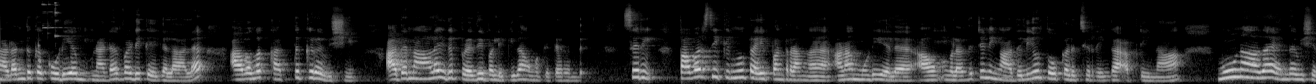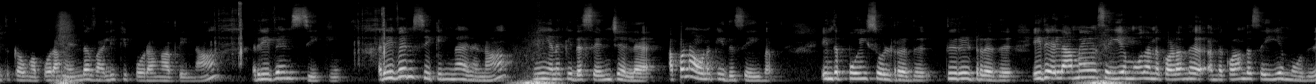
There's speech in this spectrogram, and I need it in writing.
நடந்துக்கக்கூடிய நடவடிக்கைகளால் அவங்க கற்றுக்கிற விஷயம். அதனால் இது பிரதிபலிக்குது அவங்கக்கிட்ட இருந்து. சரி பவர் சீக்கிங்கும் ட்ரை பண்ணுறாங்க ஆனால் முடியலை. அவங்கள வந்துட்டு நீங்கள் அதுலேயும் தோக்கடிச்சிடுறீங்க அப்படின்னா மூணாவதாக எந்த விஷயத்துக்கு அவங்க போகிறாங்க எந்த வழிக்கு போகிறாங்க அப்படின்னா ரிவென்ஸ் சீக்கிங் ரிவென்ஸ் சீக்கிங்னா என்னென்னா நீ எனக்கு இதை செஞ்சலை அப்போ நான் உனக்கு இது செய்வேன். இந்த பொய் சொல்கிறது திருடுறது இது எல்லாமே செய்யும் போது அந்த குழந்தை அந்த குழந்தை செய்யும் போது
